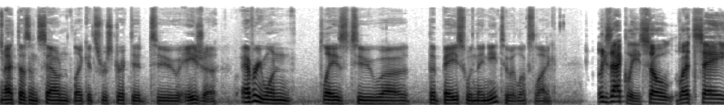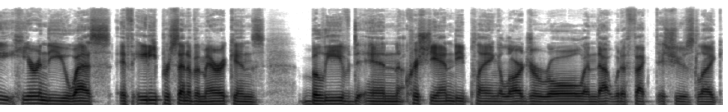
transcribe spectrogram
That doesn't sound like it's restricted to Asia. Everyone plays to uh, the base when they need to, it looks like. Exactly. So let's say here in the US, if 80% of Americans believed in Christianity playing a larger role and that would affect issues like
